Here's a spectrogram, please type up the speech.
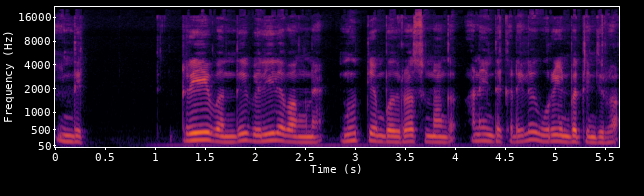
இந்த ட்ரே வந்து வெளியில் வாங்கினேன். நூற்றி ஐம்பது ரூபா சொன்னாங்க. ஆனால் இந்த கடையில் ஒரு எண்பத்தஞ்சு ரூபா.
